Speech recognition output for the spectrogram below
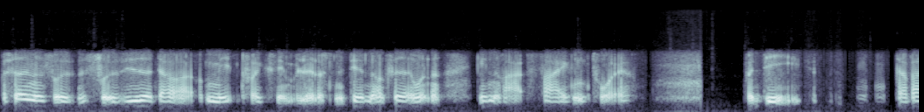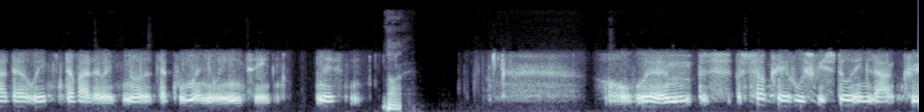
Og så havde man fået, fået videre, at der var mælk for eksempel, eller sådan Det har nok været under generalstrækken, tror jeg. Fordi der var der jo ikke, der var der jo ikke noget, der kunne man jo ingenting, næsten. Nej øh, så kan jeg huske, at vi stod i en lang kø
